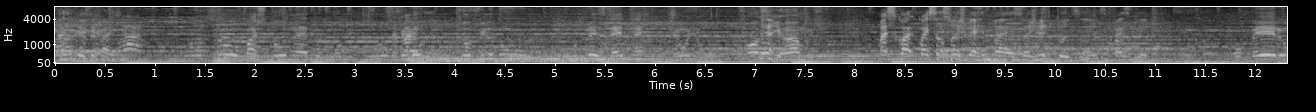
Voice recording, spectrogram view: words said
Mais o que você faz? Eu faço tudo, né? Do clube. Sou filho, sou filho do, do presidente, né? Júnior. Ossi Ramos. Mas quais, quais são suas, suas virtudes aí? Você faz o quê? Roupeiro,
